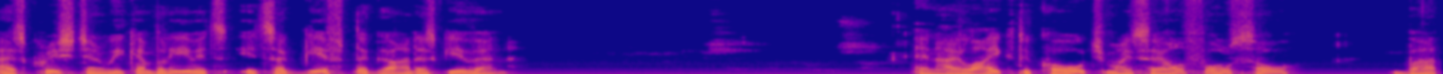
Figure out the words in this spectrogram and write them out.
As Christian, we can believe it's it's a gift that God has given. And I like to coach myself also, but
